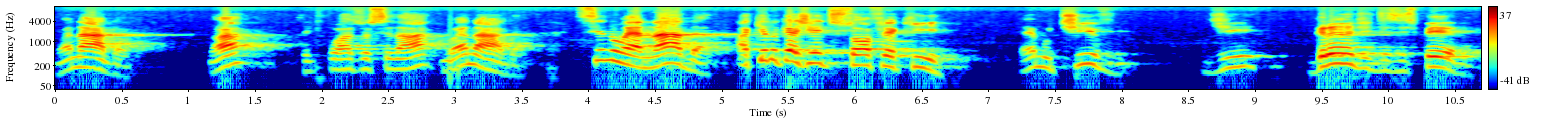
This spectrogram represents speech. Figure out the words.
Não é nada. Tá? Se a gente for raciocinar, não é nada. Se não é nada, aquilo que a gente sofre aqui é motivo de grande desespero?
